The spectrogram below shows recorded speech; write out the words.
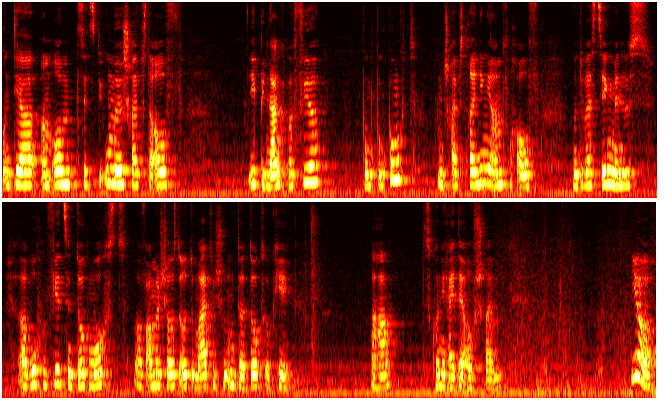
und dir am Abend setzt die um, schreibst du auf, ich bin dankbar für, Punkt, Punkt, Punkt, und schreibst drei Dinge einfach auf. Und du wirst sehen, wenn du es eine Woche, 14 Tage machst, auf einmal schaust du automatisch schon untertags, okay, aha, das kann ich heute aufschreiben. Ja,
